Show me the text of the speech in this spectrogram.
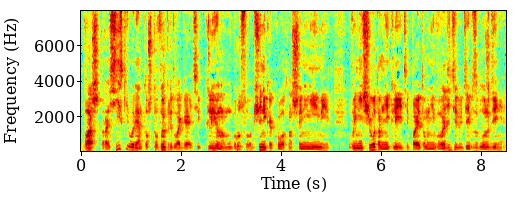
Ваш российский вариант, то, что вы предлагаете к клееному брусу, вообще никакого отношения не имеет. Вы ничего там не клеите, поэтому не выводите людей в заблуждение.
